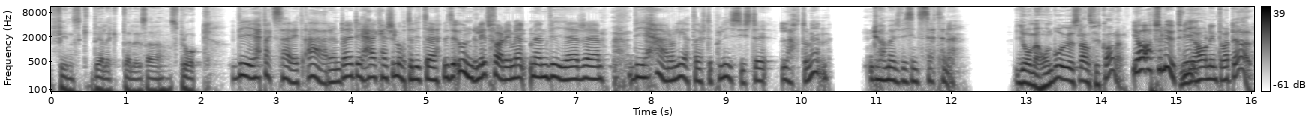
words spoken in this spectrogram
finsk dialekt eller så här språk. Vi är faktiskt här i ett ärende. Det här kanske låter lite, lite underligt för dig, men, men vi, är, eh, vi är här och letar efter polissyster Lahtonen. Du har möjligtvis inte sett henne? Jo, men hon bor ju hos landsfiskalen. Ja, absolut. Vi, har ni inte varit där?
